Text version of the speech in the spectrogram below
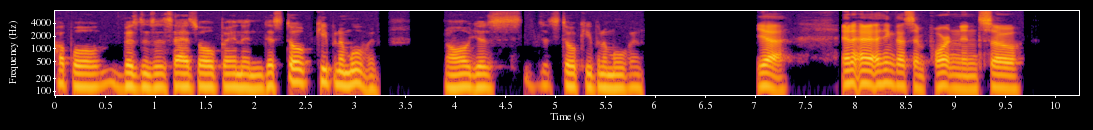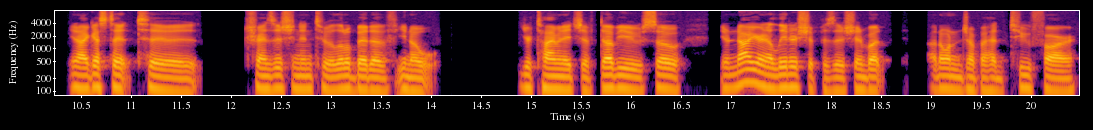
couple businesses has opened, and they're still keeping it moving. You know, just just still keeping it moving. Yeah, and I, I think that's important. And so, you know, I guess to to transition into a little bit of you know your time at HFW. So you know now you're in a leadership position, but I don't want to jump ahead too far.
